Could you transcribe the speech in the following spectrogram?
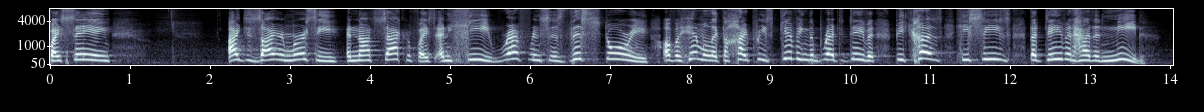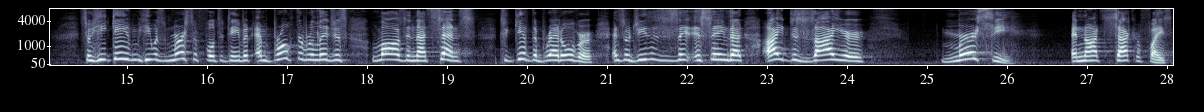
by saying, I desire mercy and not sacrifice. And he references this story of Ahimelech, the high priest, giving the bread to David because he sees that David had a need. So he gave, he was merciful to David and broke the religious laws in that sense to give the bread over. And so Jesus is, say, is saying that I desire mercy and not sacrifice.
